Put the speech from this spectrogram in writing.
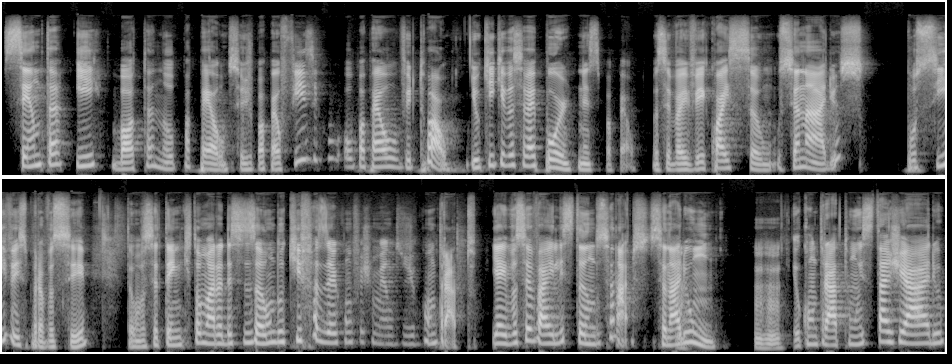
Senta e bota no papel, seja o papel físico ou papel virtual. E o que, que você vai pôr nesse papel? Você vai ver quais são os cenários possíveis para você. Então você tem que tomar a decisão do que fazer com o fechamento de contrato. E aí você vai listando cenários. Cenário 1, um, Uhum. Eu contrato um estagiário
